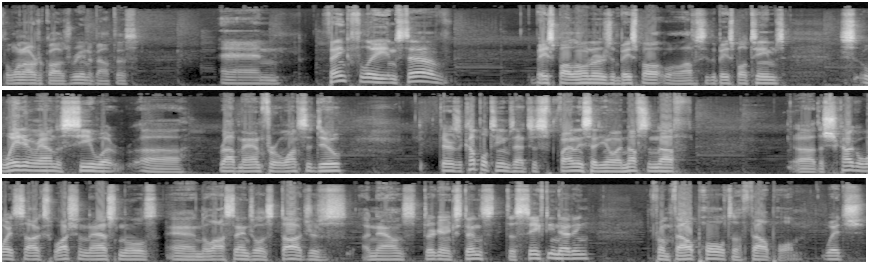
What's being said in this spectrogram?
the one article I was reading about this, and thankfully, instead of baseball owners and baseball, well, obviously the baseball teams waiting around to see what uh, Rob Manfred wants to do, there's a couple teams that just finally said, you know, enough's enough. Uh, the Chicago White Sox, Washington Nationals, and the Los Angeles Dodgers announced they're going to extend the safety netting from foul pole to foul pole, which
